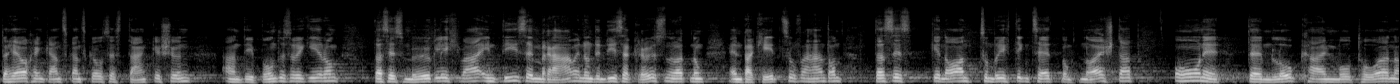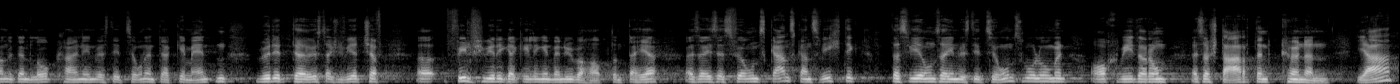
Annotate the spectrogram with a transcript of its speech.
Daher auch ein ganz, ganz großes Dankeschön an die Bundesregierung, dass es möglich war, in diesem Rahmen und in dieser Größenordnung ein Paket zu verhandeln, dass es genau zum richtigen Zeitpunkt Neustadt ohne den lokalen Motoren und den lokalen Investitionen der Gemeinden würde der österreichischen Wirtschaft äh, viel schwieriger gelingen, wenn überhaupt. Und daher also ist es für uns ganz, ganz wichtig, dass wir unser Investitionsvolumen auch wiederum also starten können. Ja,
